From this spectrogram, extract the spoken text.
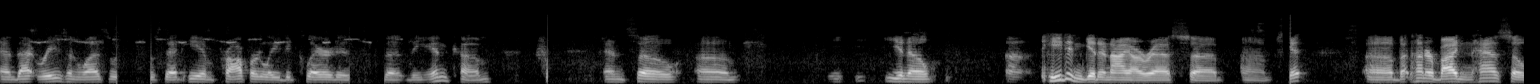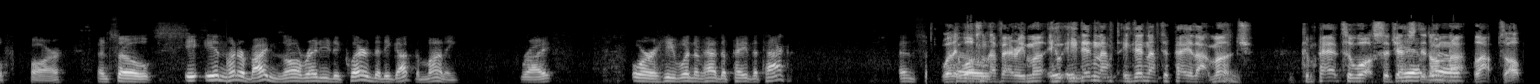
and that reason was was that he improperly declared his, the the income, and so um, you know uh, he didn't get an IRS uh, um, skit, uh, but Hunter Biden has so far. And so, in Hunter Biden's already declared that he got the money, right? Or he wouldn't have had to pay the tax. And so, well, it wasn't a very much. He, he, didn't have. To, he didn't have to pay that much compared to what's suggested yeah, well, on that laptop.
